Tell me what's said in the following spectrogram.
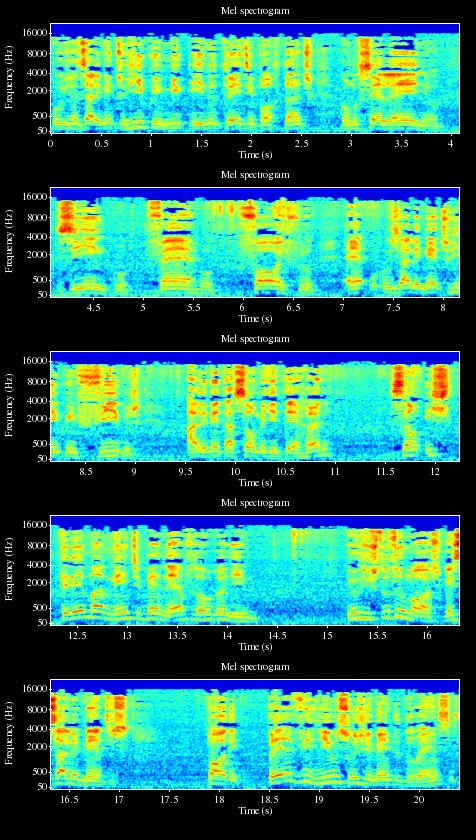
os alimentos ricos em, em nutrientes importantes, como selênio, zinco, ferro, fósforo, é, os alimentos ricos em fibras, alimentação mediterrânea, são extremamente benéficos ao organismo. E os estudos mostram que esses alimentos podem prevenir o surgimento de doenças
